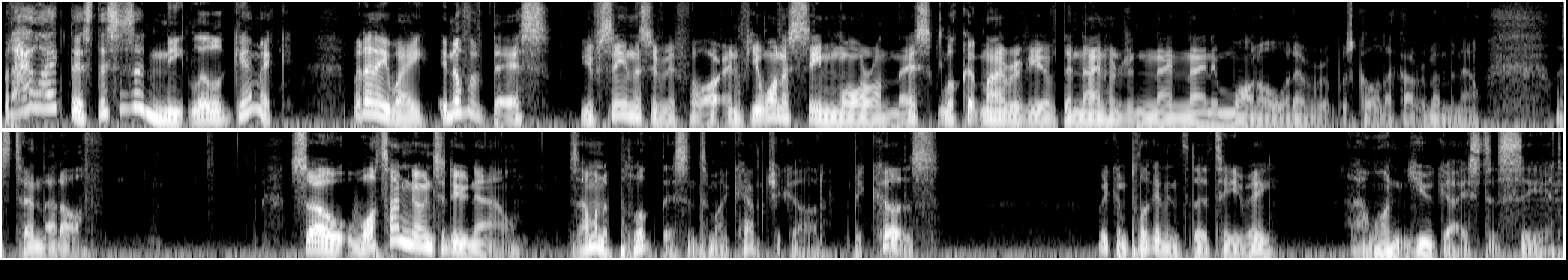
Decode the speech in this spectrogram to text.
But I like this. This is a neat little gimmick. But anyway, enough of this. You've seen this before, and if you want to see more on this, look at my review of the 999 in 1 or whatever it was called. I can't remember now. Let's turn that off. So, what I'm going to do now is I'm going to plug this into my capture card because we can plug it into the TV, and I want you guys to see it.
